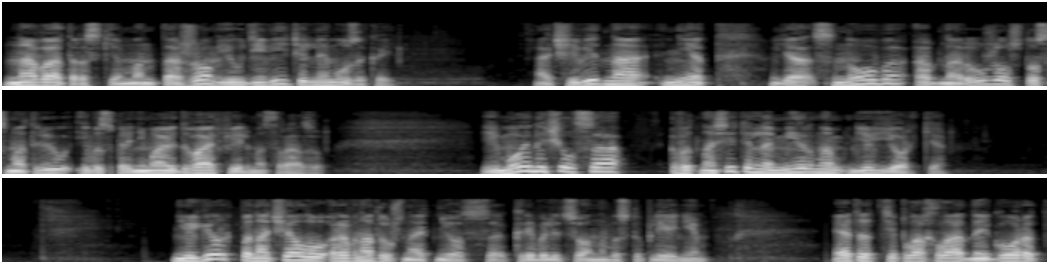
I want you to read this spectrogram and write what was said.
новаторским монтажом и удивительной музыкой. Очевидно, нет, я снова обнаружил, что смотрю и воспринимаю два фильма сразу. И мой начался в относительно мирном Нью-Йорке. Нью-Йорк поначалу равнодушно отнесся к революционным выступлениям, этот теплохладный город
